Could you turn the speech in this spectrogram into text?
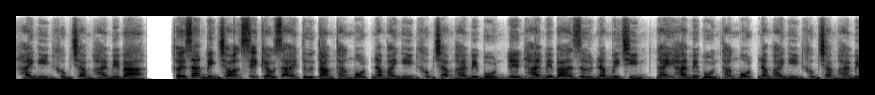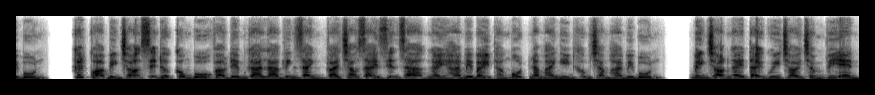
2023. Thời gian bình chọn sẽ kéo dài từ 8 tháng 1 năm 2024 đến 23 giờ 59 ngày 24 tháng 1 năm 2024. Kết quả bình chọn sẽ được công bố vào đêm gala vinh danh và trao giải diễn ra ngày 27 tháng 1 năm 2024. Bình chọn ngay tại wechoi.vn.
